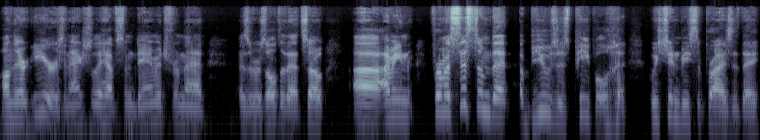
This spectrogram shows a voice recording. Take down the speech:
on their ears and actually have some damage from that as a result of that. So, uh, I mean, from a system that abuses people, we shouldn't be surprised that they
